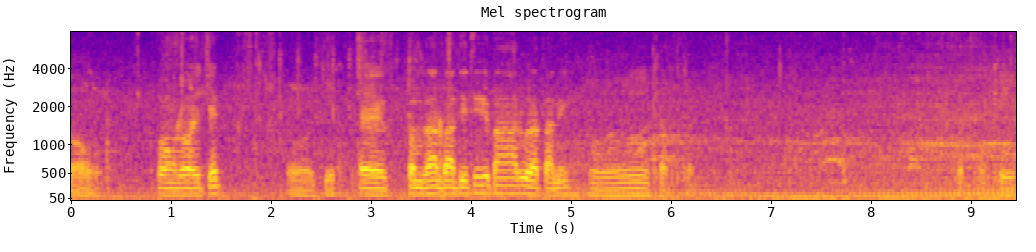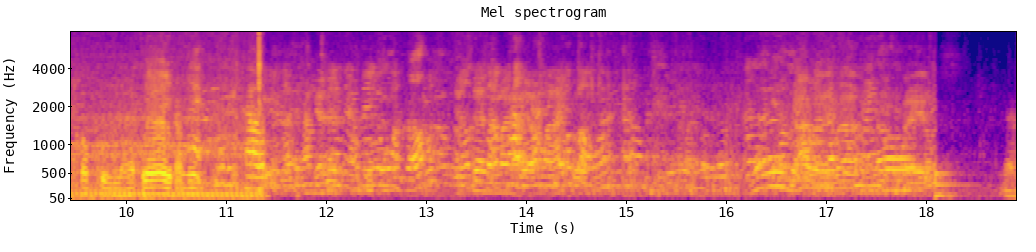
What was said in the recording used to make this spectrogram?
กอง กองร้อยเจ็ดโอ้เจ็ดเอ่อตำรวจบานที่ที่ป้ารู้ตอนนี้อืมครับครับครับโอเคขอบคุณมากเลยครับเนี่ยไม่ได้เข้านะ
